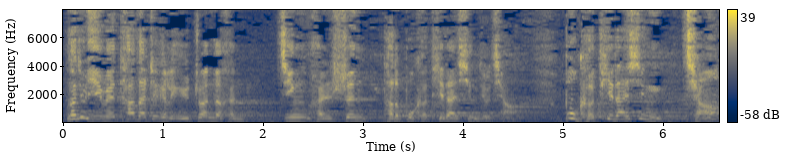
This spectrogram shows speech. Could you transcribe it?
那就因为他在这个领域钻得很精很深，他的不可替代性就强。不可替代性强，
